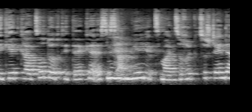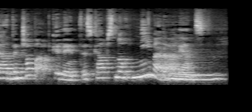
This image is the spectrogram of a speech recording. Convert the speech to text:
die geht gerade so durch die Decke, es ist an mir jetzt mal zurückzustehen, der hat den Job abgelehnt. Das gab es noch nie bei der Allianz. Mhm.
